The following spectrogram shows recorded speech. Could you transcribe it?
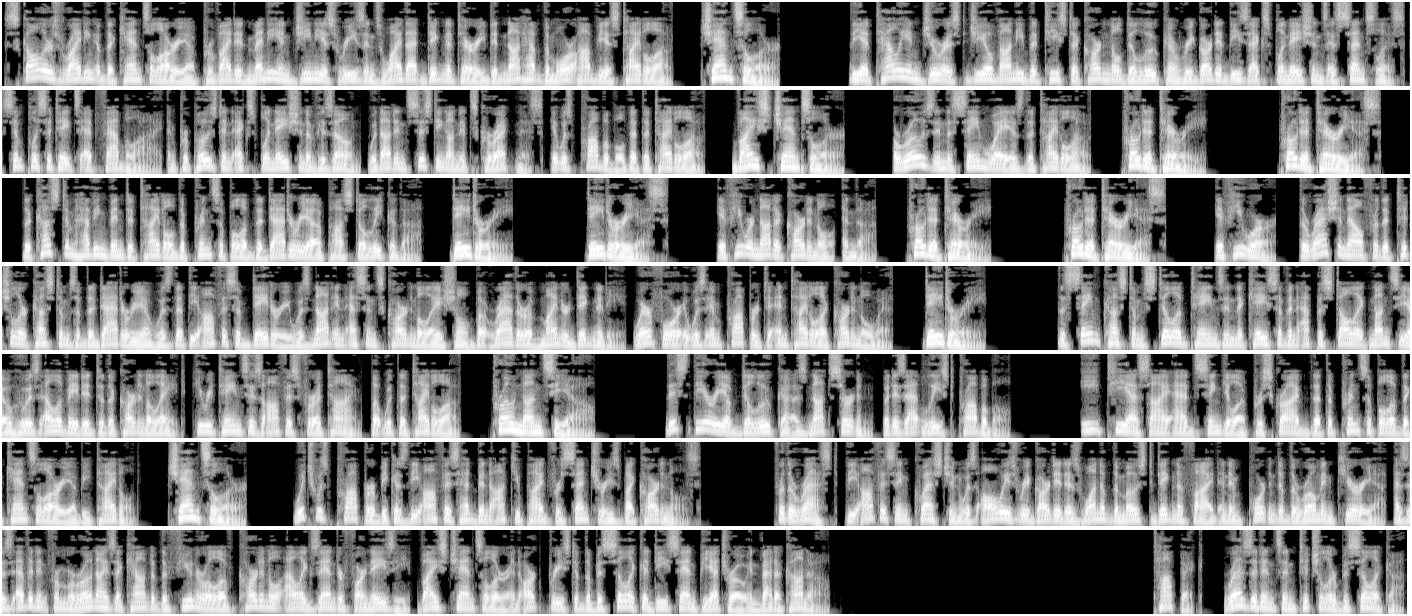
Scholars writing of the Cancellaria provided many ingenious reasons why that dignitary did not have the more obvious title of «chancellor». The Italian jurist Giovanni Battista Cardinal de Luca regarded these explanations as senseless simplicitas et fabulae and proposed an explanation of his own, without insisting on its correctness. It was probable that the title of «vice-chancellor» arose in the same way as the title of «pro-datary» prodatarius the custom having been to title the principle of the Dataria Apostolica the «datary» datarius, if he were not a cardinal, and the «pro-datary» prodatarius, if he were. The rationale for the titular customs of the dataria was that the office of datary was not in essence cardinalatial but rather of minor dignity, wherefore it was improper to entitle a cardinal with «datary» The same custom still obtains in the case of an apostolic nuncio who is elevated to the cardinalate, he retains his office for a time, but with the title of pro-nuncio. This theory of De Luca is not certain, but is at least probable. Etsi ad singula prescribed that the principal of the Cancellaria be titled «chancellor», which was proper because the office had been occupied for centuries by cardinals. For the rest, the office in question was always regarded as one of the most dignified and important of the Roman Curia, as is evident from Moroni's account of the funeral of Cardinal Alexander Farnese, vice-chancellor and archpriest of the Basilica di San Pietro in Vaticano. Residence and titular basilica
